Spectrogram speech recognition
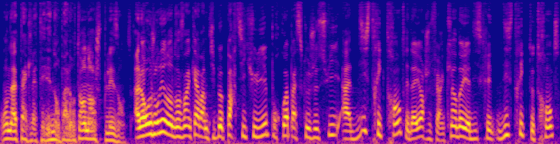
On attaque la télé, non pas longtemps, non je plaisante. Alors aujourd'hui on est dans un cadre un petit peu particulier, pourquoi? Parce que je suis à District 30, et d'ailleurs je fais un clin d'œil à District 30,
